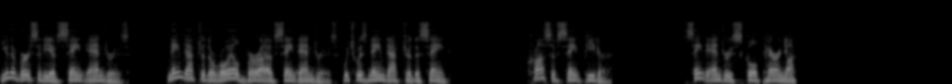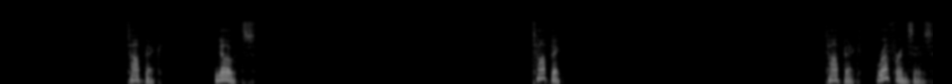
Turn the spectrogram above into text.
University of St. Andrews named after the Royal Borough of St. Andrews, which was named after the saint Cross of St. Peter St. Andrew's School Parañaque Notes Topic. Topic. References.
